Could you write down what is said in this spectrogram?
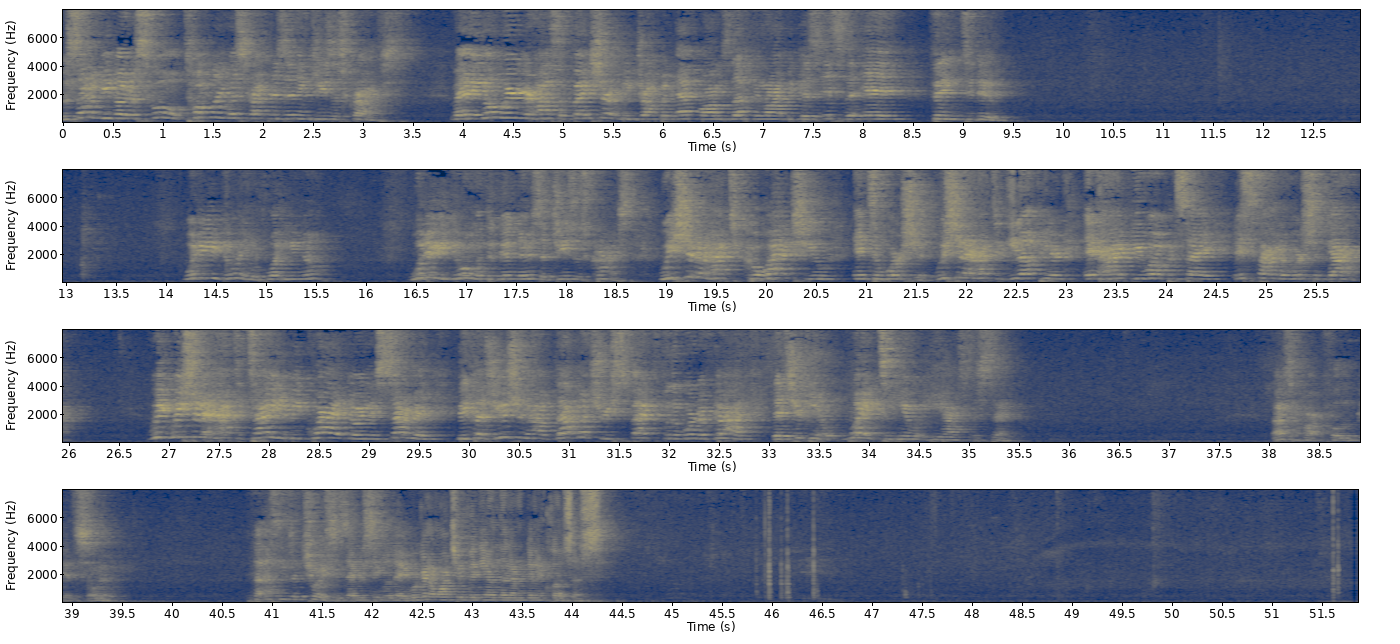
But some of you go to school totally misrepresenting Jesus Christ. Man, you'll wear your House of Faith shirt and be dropping F bombs left and right because it's the end thing to do. What are you doing with what you know? What are you doing with the good news of Jesus Christ? We shouldn't have to coax you into worship. We shouldn't have to get up here and hype you up and say, it's time to worship God. We, we shouldn't have to tell you to be quiet during the sermon because you should have that much respect for the Word of God that you can't wait to hear what He has to say. That's a heart full of good soil. Thousands of choices every single day. We're going to watch a video and then I'm going to close us.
